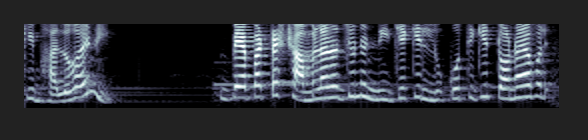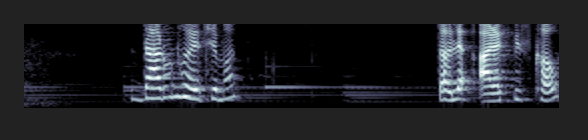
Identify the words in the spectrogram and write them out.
কি ভালো হয়নি? ব্যাপারটা সামলানোর জন্য নিজেকে লুকোতে গিয়ে তনয়া বলে, দারুণ হয়েছে, মা। তাহলে আর এক পিস খাও।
